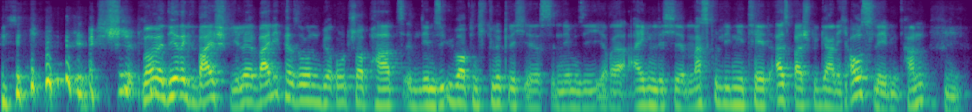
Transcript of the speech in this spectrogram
Wollen wir direkt Beispiele, weil die Person einen Bürojob hat, in dem sie überhaupt nicht glücklich ist, in dem sie ihre eigentliche Maskulinität als Beispiel gar nicht ausleben kann, Hm.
